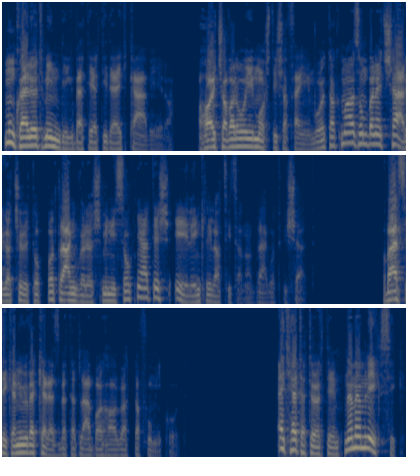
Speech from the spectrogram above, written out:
Munka előtt mindig betért ide egy kávéra. A hajcsavarói most is a fején voltak, ma azonban egy sárga csőtoppot, lángvörös miniszoknyát és élénk lila cicanadrágot viselt. A bárszéken ülve keresztbetett lábbal hallgatta Fumikót. Egy hete történt, nem emlékszik?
